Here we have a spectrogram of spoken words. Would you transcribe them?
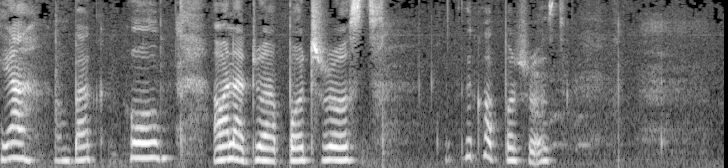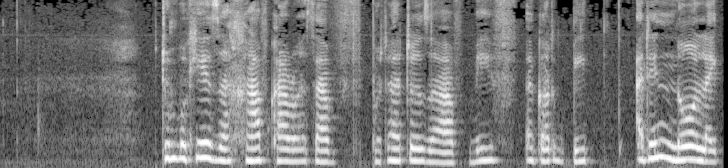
Yeah, I'm back home. I wanna do a pot roast. They call pot roast. tumbukiza I have carrots I have potatoes I have beef I got beef I didn't know like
